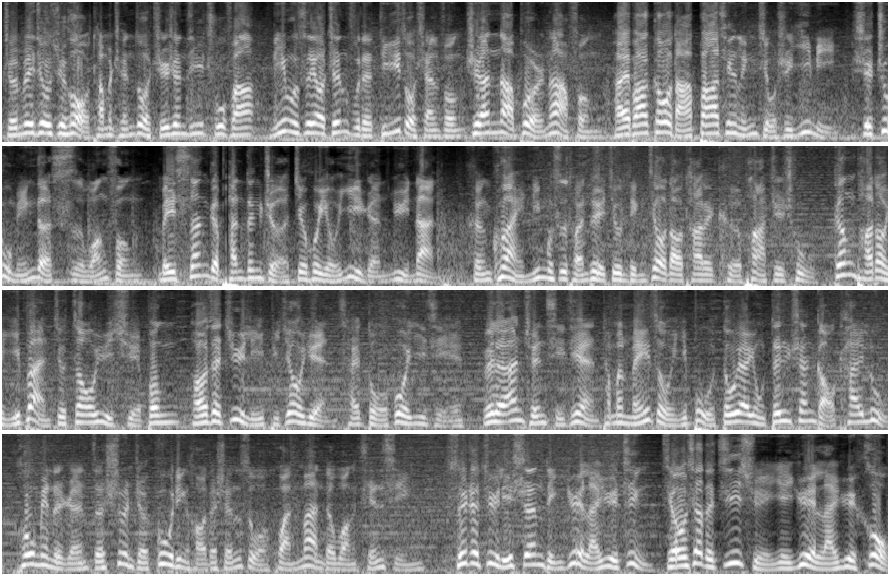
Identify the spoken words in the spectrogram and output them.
准备就绪后，他们乘坐直升机出发。尼姆斯要征服的第一座山峰是安纳布尔纳峰，海拔高达八千零九十一米，是著名的死亡峰，每三个攀登者就会有一人遇难。很快，尼姆斯团队就领教到他的可怕之处，刚爬到一半就遭遇雪崩，好在距离比较远才躲过一劫。为了安全起见，他们每走一步步。都要用登山镐开路，后面的人则顺着固定好的绳索缓慢地往前行。随着距离山顶越来越近，脚下的积雪也越来越厚，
